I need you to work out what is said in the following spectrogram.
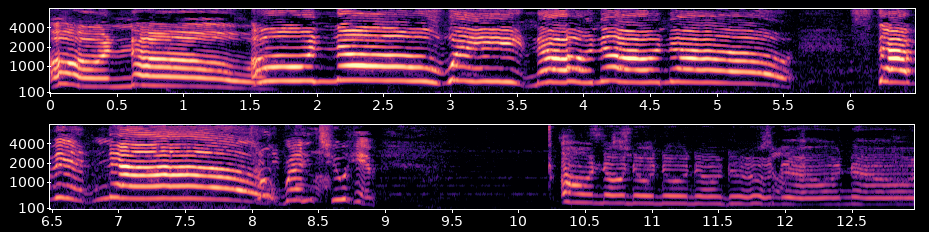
Oh no. Oh no. Wait. No, no, no. Stop it. No. Don't run to him. Oh no, no, no, no, no, no, no.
